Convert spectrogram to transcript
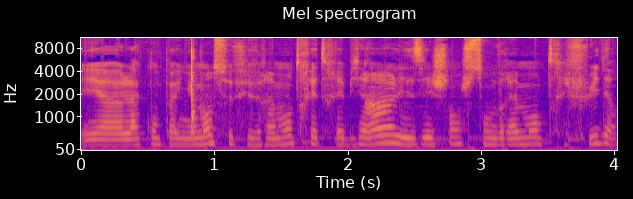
Et euh, l'accompagnement se fait vraiment très très bien, les échanges sont vraiment très fluides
